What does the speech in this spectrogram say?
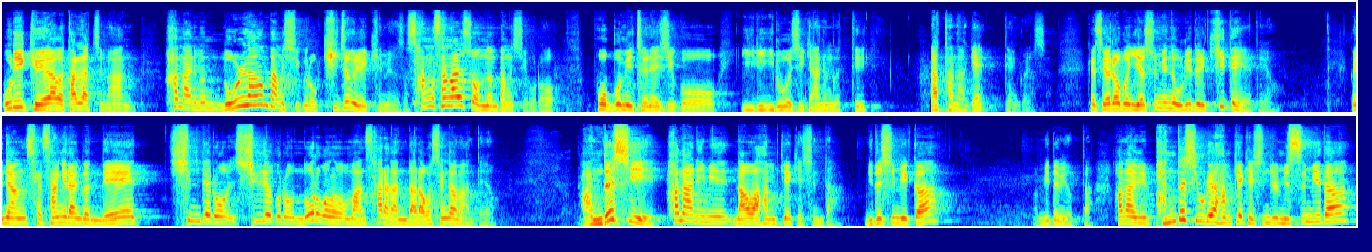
우리 교회하고 달랐지만 하나님은 놀라운 방식으로 기적을 일으키면서 상상할 수 없는 방식으로 복음이 전해지고 일이 이루어지게 하는 것들이 나타나게 된 거였어요. 그래서 여러분 예수 믿는 우리들이 기대해야 돼요. 그냥 세상이란 건 내 힘대로 실력으로 노력으로만 살아간다라고 생각하면 안 돼요. 반드시 하나님이 나와 함께 계신다. 믿으십니까? 믿음이 없다. 하나님이 반드시 우리와 함께 계신 줄 믿습니다.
